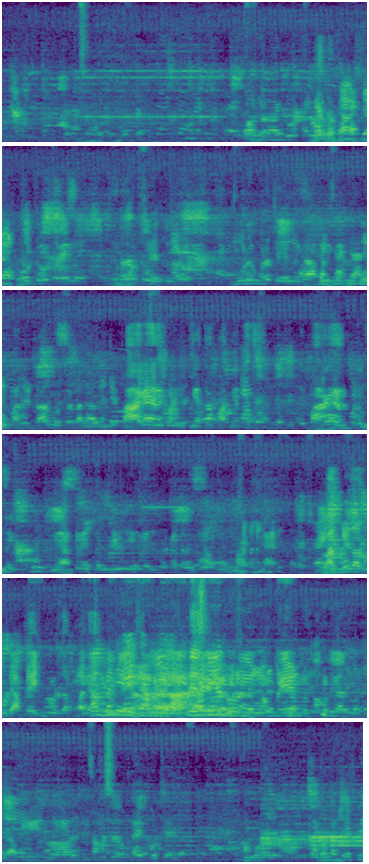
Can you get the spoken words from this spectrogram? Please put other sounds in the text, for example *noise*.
రోడ్డు ట్రైన్ మూడు కూడా చేయాలి గ్రామానికి పదిహేడు సార్లు రూపాయలు పదాలండి బాగా అనుకోండి మిగతా మిగతా చూస్తే బాగా అనుకోండి ఉంది మీరు అంత వేస్తే మీరు అప్పుడు ఏదో రోడ్డు అప్పుడు వేసిన రోడ్డు తప్ప అప్పుడు వేసిన కాబట్టి సమస్యలు ఉన్నాయి పూర్తి చేయాలి. చెప్పి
